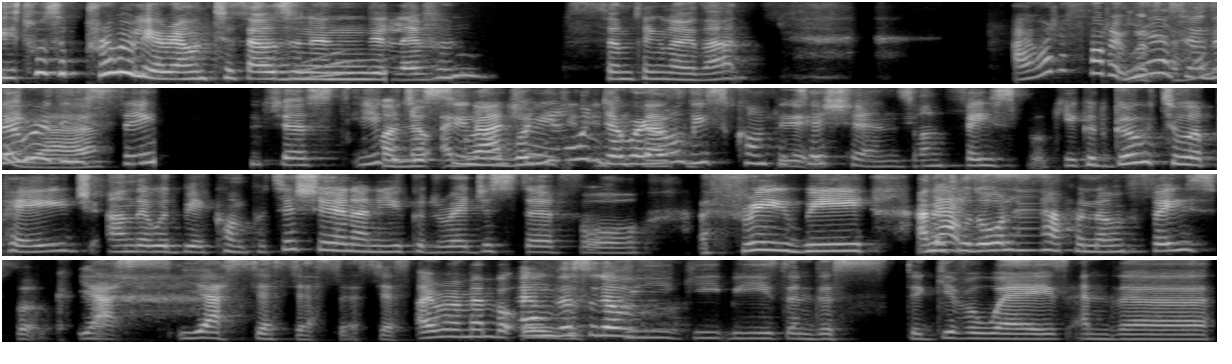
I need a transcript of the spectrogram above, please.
it was probably around 2011 something like that. I would have thought it was yeah so there were these things just you oh, could no, just you know when, you know, when there were all these competitions on facebook you could go to a page and there would be a competition and you could register for a freebie and yes. it would all happen on facebook yes yes yes yes yes yes i remember and all the, the sort of freebies and this the giveaways and the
